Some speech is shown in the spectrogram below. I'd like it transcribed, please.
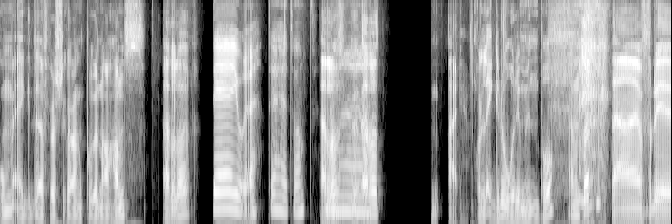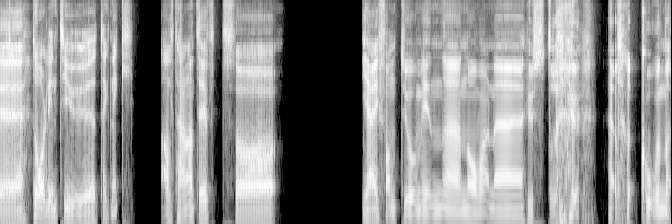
om Egde første gang av hans, eller? Det gjorde jeg, det er helt sant. Eller, Men, eh, eller Nei. Og legger du ord i munnen på, eventuelt? Nei, fordi Dårlig intervjuteknikk. alternativt så Jeg fant jo min eh, nåværende hustru, eller kone,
